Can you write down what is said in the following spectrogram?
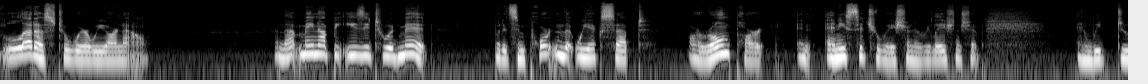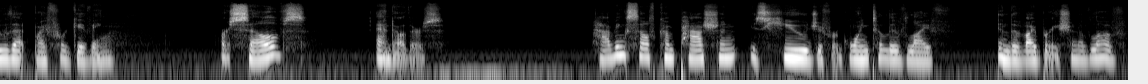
led us to where we are now. And that may not be easy to admit, but it's important that we accept our own part in any situation or relationship. And we do that by forgiving ourselves and others. Having self compassion is huge if we're going to live life in the vibration of love.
